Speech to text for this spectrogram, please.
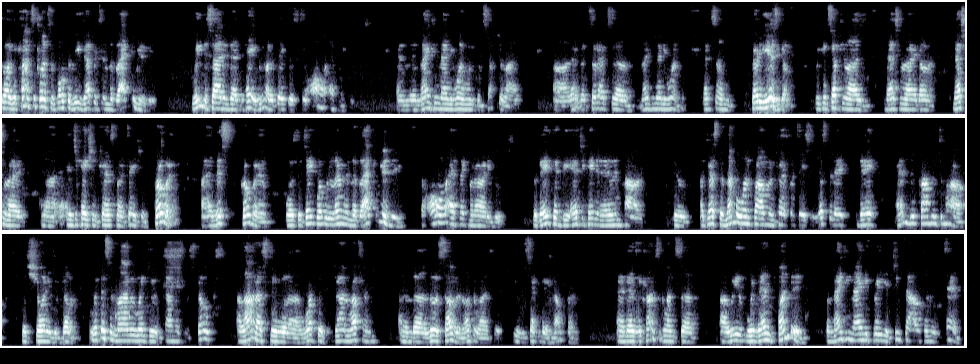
So as a consequence of both of these efforts in the black community, we decided that, hey, we ought to take this to all ethnic groups And in 1991, we conceptualized. Uh, that, that, so that's uh, 1991. That's um, 30 years ago. We conceptualized National Donor, National uh, Education Transplantation Program. Uh, and this program was to take what we learned in the black community to all ethnic minority groups so they could be educated and empowered to address the number one problem in transplantation yesterday, today, and probably tomorrow, the shortage of donors. With this in mind, we went to Congressman Stokes, allowed us to uh, work with John Ruffin and uh, Louis Sullivan, authorized it. He was the Secretary of Health. And as a consequence, uh, uh we were then funded from 1993 to 2010.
